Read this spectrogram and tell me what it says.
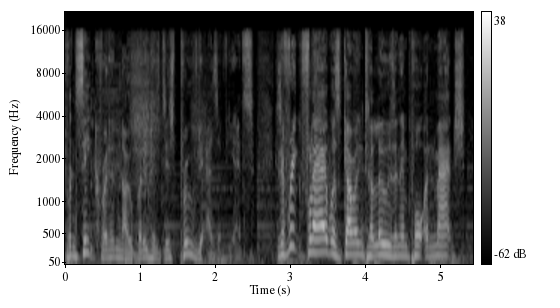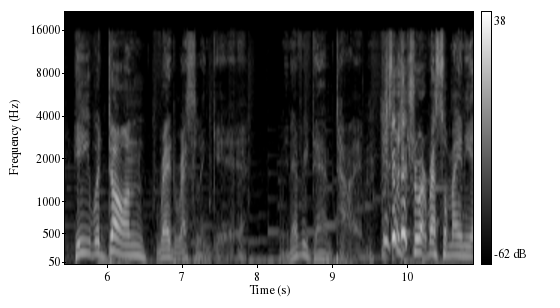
open secret and nobody has disproved it as of yet. Because if Ric Flair was going to lose an important match, he would don red wrestling gear. I mean, every damn time. This was true at WrestleMania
